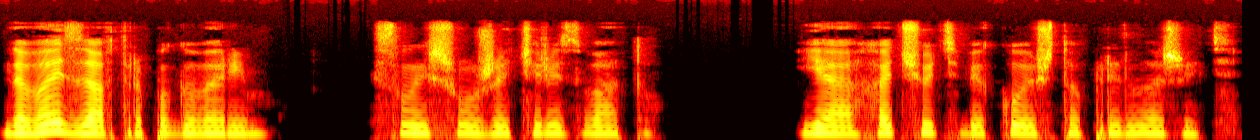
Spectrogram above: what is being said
Давай завтра поговорим. Слышу уже через вату. Я хочу тебе кое-что предложить.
